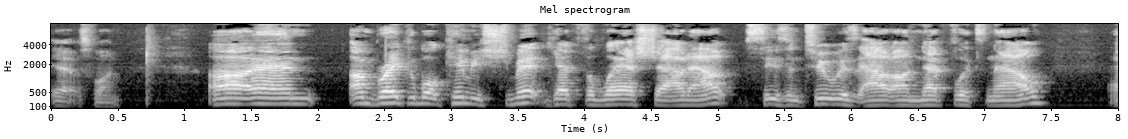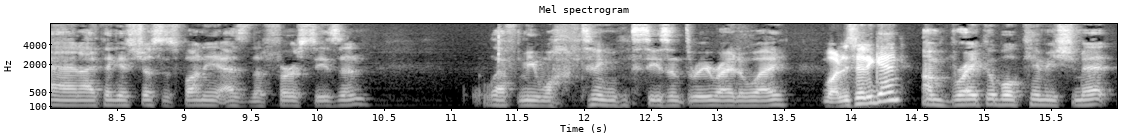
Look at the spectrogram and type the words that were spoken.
yeah. It was fun. Uh, and Unbreakable Kimmy Schmidt gets the last shout out. Season two is out on Netflix now, and I think it's just as funny as the first season. Left me wanting season three right away. What is it again? Unbreakable Kimmy Schmidt.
